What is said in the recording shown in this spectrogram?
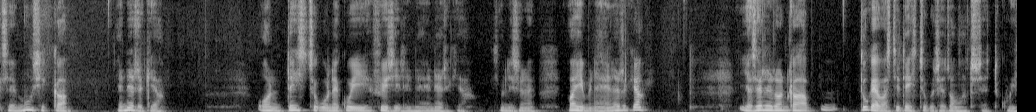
see muusika energia on teistsugune kui füüsiline energia, see on niisugune vaimne energia ja sellel on ka tugevasti teistsugused omadused kui,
